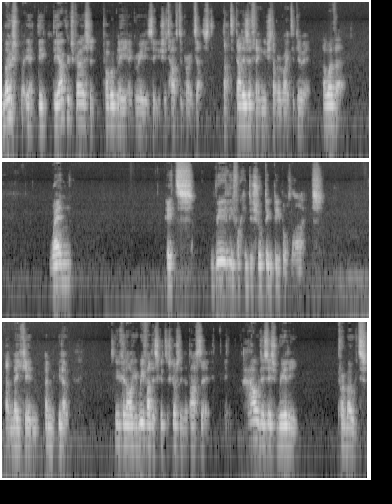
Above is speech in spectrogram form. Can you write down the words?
most yeah, the the average person probably agrees that you should have to protest. That that is a thing. You should have a right to do it. However, when it's really fucking disrupting people's lives and making and you know you can argue we've had this good discussion in the past that how does this really promote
